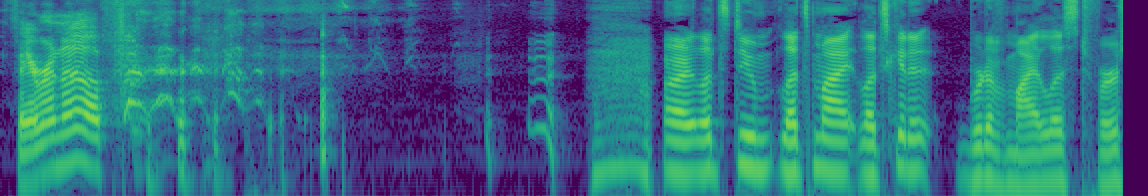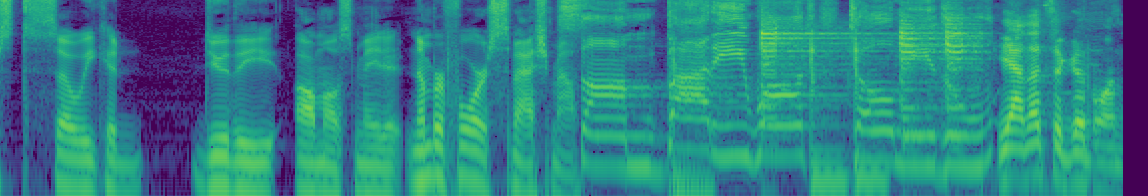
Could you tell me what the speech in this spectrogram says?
Fair enough. All right, let's do let's my let's get it rid of my list first, so we could do the almost made it. Number four, Smash Mouth. Somebody once told me the yeah, that's a good one.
